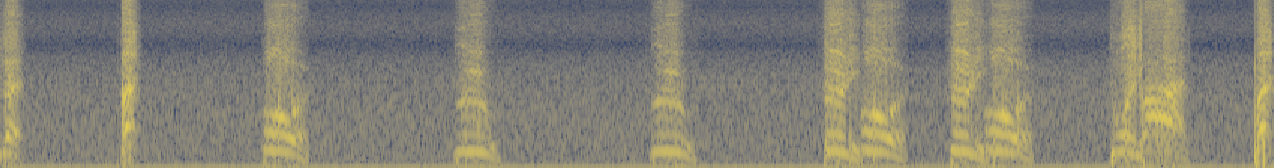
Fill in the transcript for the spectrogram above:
Set. Hut. Four. Blue. Blue. 34, 34, 25. Hut.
